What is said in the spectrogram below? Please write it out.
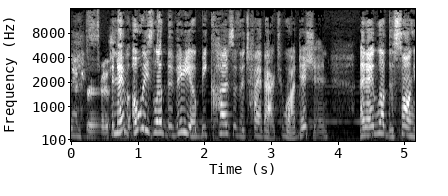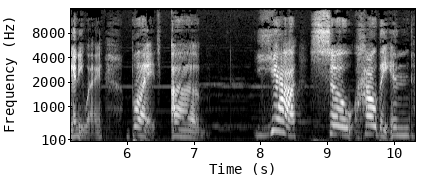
interesting. And I've always loved the video because of the tie back to audition, and I love the song anyway. But um, yeah, so how they end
